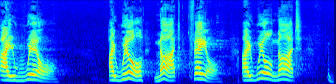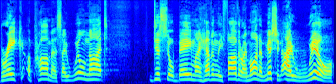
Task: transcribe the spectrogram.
I will. I will not fail. I will not break a promise. I will not disobey my heavenly Father. I'm on a mission. I will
